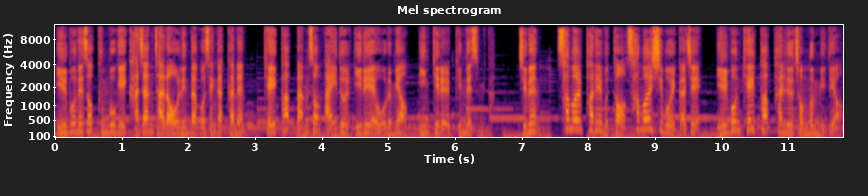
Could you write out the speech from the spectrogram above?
일본에서 군복이 가장 잘 어울린다고 생각하는 K-팝 남성 아이돌 1위에 오르며 인기를 빛냈습니다. 진은 3월 8일부터 3월 15일까지 일본 K-팝 한류 전문 미디어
